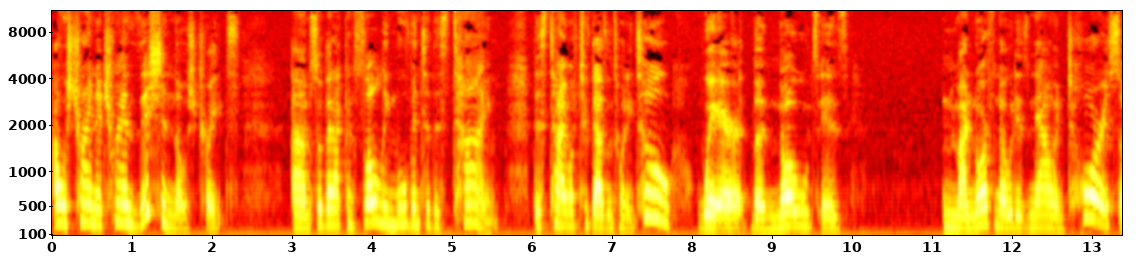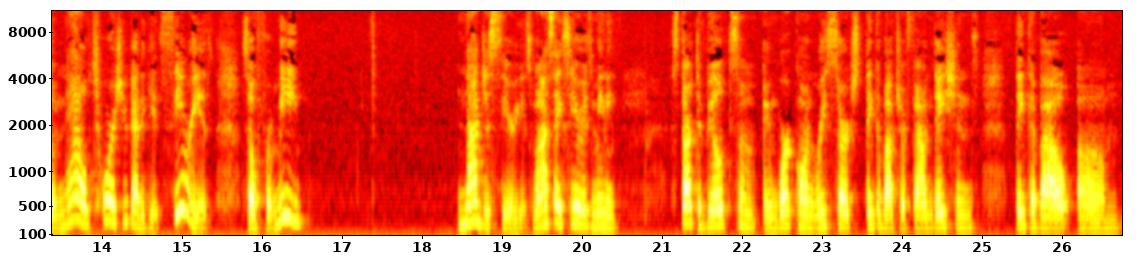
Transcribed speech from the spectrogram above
I was trying to transition those traits um, so that I can slowly move into this time, this time of 2022, where the nodes is my north node is now in Taurus. So now, Taurus, you got to get serious. So for me, not just serious. When I say serious, meaning start to build some and work on research, think about your foundations, think about um,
